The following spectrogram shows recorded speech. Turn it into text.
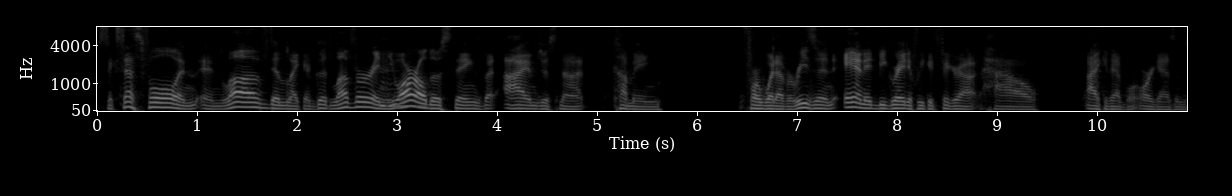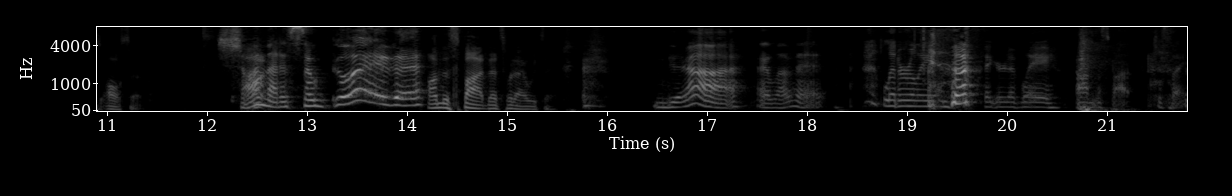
successful and, and loved and like a good lover and mm-hmm. you are all those things but i'm just not coming for whatever reason. And it'd be great if we could figure out how i could have more orgasms also. Shaun that is so good. On the spot that's what i would say. Yeah i love it literally and figuratively on the spot. Just saying.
